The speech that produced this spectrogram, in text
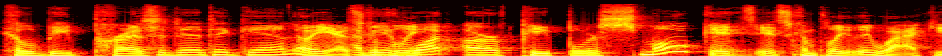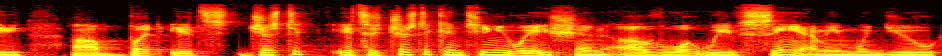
he'll be president again. Oh, yeah. I mean, what are people smoking? It's, it's completely wacky. Um, but it's just a, it's a, just a continuation of what we've seen. I mean, when you,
